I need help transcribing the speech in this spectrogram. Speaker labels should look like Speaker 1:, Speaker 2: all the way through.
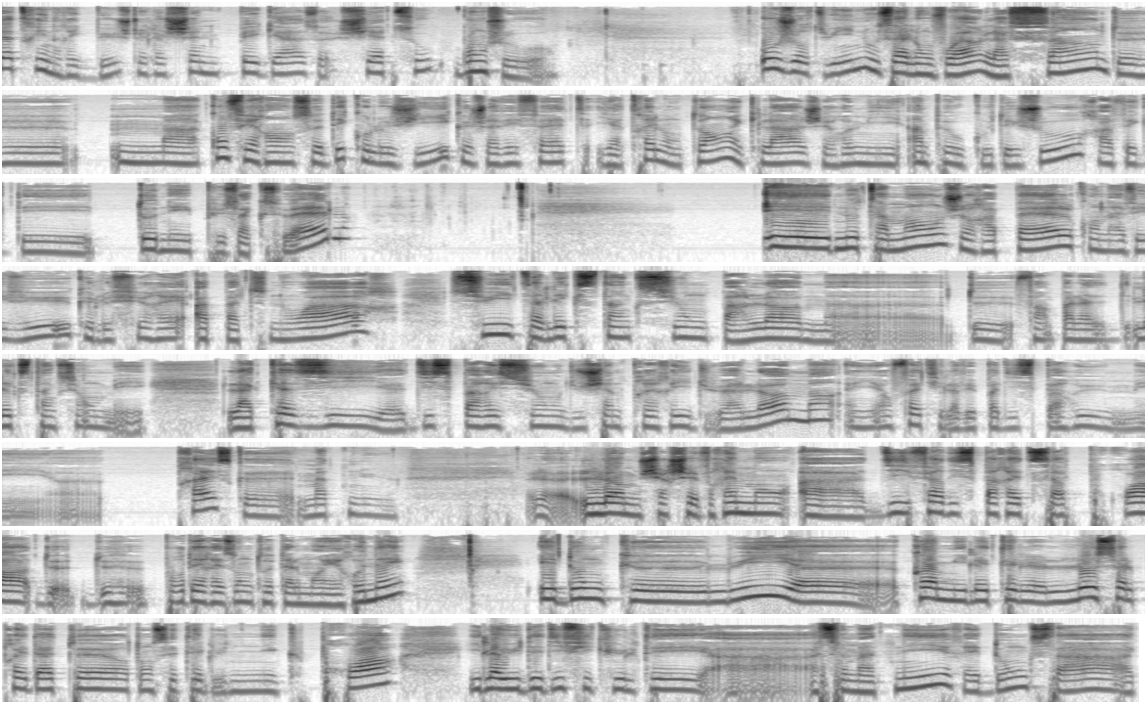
Speaker 1: Catherine Rigbuch de la chaîne Pégase Shiatsu. Bonjour. Aujourd'hui, nous allons voir la fin de ma conférence d'écologie que j'avais faite il y a très longtemps et que là j'ai remis un peu au goût des jours avec des données plus actuelles. Et notamment, je rappelle qu'on avait vu que le furet à pattes noires, suite à l'extinction par l'homme euh, de, enfin pas l'extinction, mais la quasi-disparition du chien de prairie dû à l'homme, et en fait il n'avait pas disparu, mais euh, presque maintenu. L'homme cherchait vraiment à faire disparaître sa proie de, de, pour des raisons totalement erronées. Et donc euh, lui, euh, comme il était le, seul prédateur dont c'était l'unique proie, il a eu des difficultés à, se maintenir et donc ça a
